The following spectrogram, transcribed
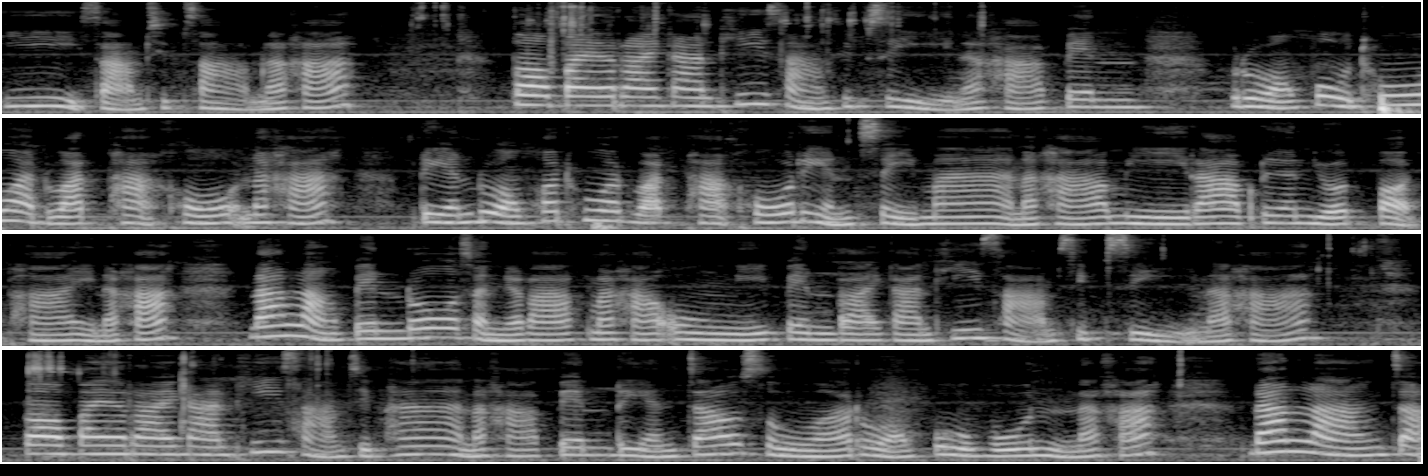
ที่ 33 นะคะ ต่อไปรายการที่ 34 นะคะ เป็นหลวงปู่ทวดวัดพระโคนะคะ เหรียญหลวงพ่อทวดวัดพระโคเหรียญเสมานะคะ มีราบเลื่อนยศปลอดภัยนะคะ ด้านหลังเป็นโล่สัญลักษณ์นะคะ องค์นี้เป็นรายการที่ 34 นะคะ ต่อไปรายการที่ 35 นะคะ เป็นเหรียญเจ้าสัวหลวงปู่บุญนะคะ ด้านหลังจะ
